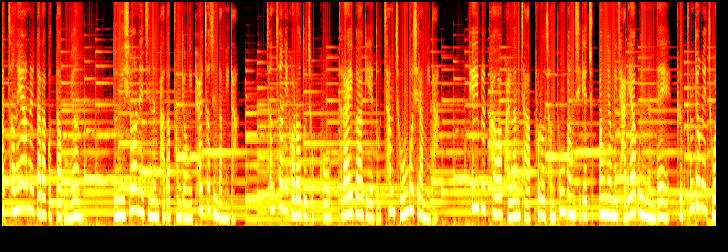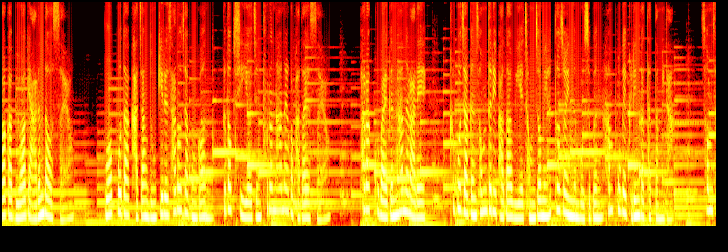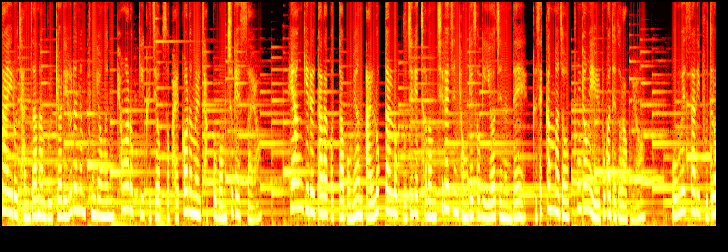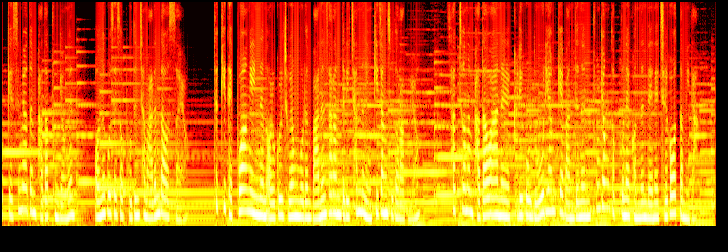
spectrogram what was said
사천 해안을 따라 걷다 보면 눈이 시원해지는 바다 풍경이 펼쳐진답니다. 천천히 걸어도 좋고 드라이브하기에도 참 좋은 곳이랍니다. 케이블카와 관람차 앞으로 전통 방식의 죽방염이 자리하고 있는데 그 풍경의 조화가 묘하게 아름다웠어요. 무엇보다 가장 눈길을 사로잡은 건 끝없이 이어진 푸른 하늘과 바다였어요. 파랗고 맑은 하늘 아래 크고 작은 섬들이 바다 위에 점점이 흩어져 있는 모습은 한 폭의 그림 같았답니다. 섬 사이로 잔잔한 물결이 흐르는 풍경은 평화롭기 그지없어 발걸음을 자꾸 멈추게 했어요. 해안길을 따라 걷다 보면 알록달록 무지개처럼 칠해진 경계석이 이어지는데 그 색감마저 풍경의 일부가 되더라고요. 오후 햇살이 부드럽게 스며든 바다 풍경은 어느 곳에서 보든 참 아름다웠어요. 특히 대포항에 있는 얼굴 조형물은 많은 사람들이 찾는 인기 장소더라고요. 사천은 바다와 하늘 그리고 노을이 함께 만드는 풍경 덕분에 걷는 내내 즐거웠답니다.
